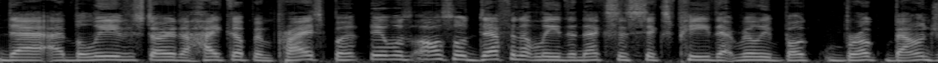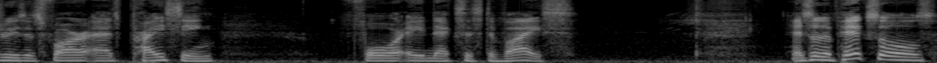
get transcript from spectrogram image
that I believe started to hike up in price, but it was also definitely the Nexus 6P that really broke, broke boundaries as far as pricing for a Nexus device. And so the Pixels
